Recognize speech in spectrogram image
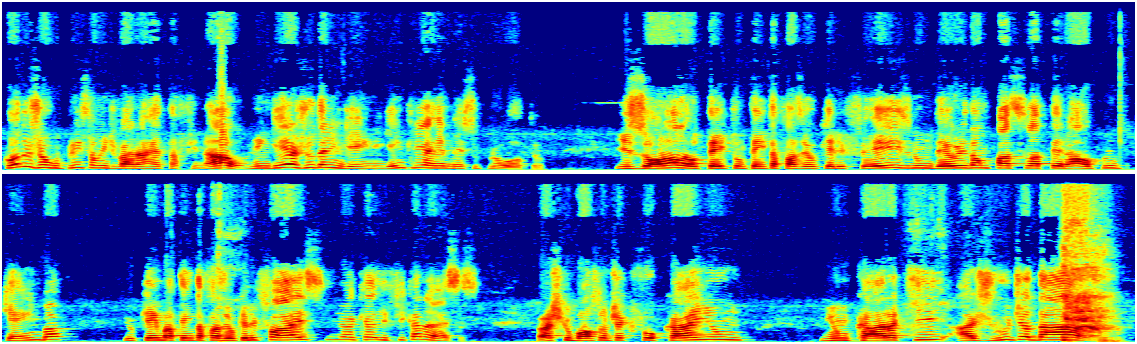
quando o jogo principalmente vai na reta final, ninguém ajuda ninguém, ninguém cria arremesso para o outro. Isola, o Tatum tenta fazer o que ele fez, não deu, ele dá um passe lateral para o Kemba, e o Kemba tenta fazer o que ele faz e, e fica nessas. Eu acho que o Boston tinha que focar em um, em um cara que ajude a dar.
